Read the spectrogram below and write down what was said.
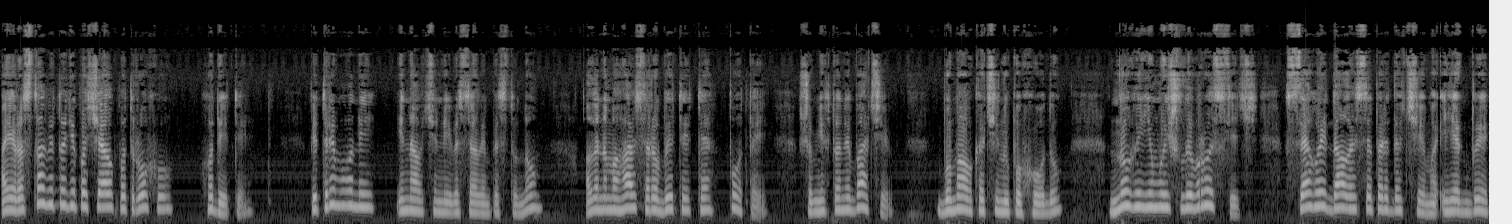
А Ярослав відтоді почав потроху ходити. підтримуваний і навчений веселим пестуном, але намагався робити те потай, щоб ніхто не бачив, бо мав качину походу, ноги йому йшли в розсіч, все гойдалося перед очима, і якби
